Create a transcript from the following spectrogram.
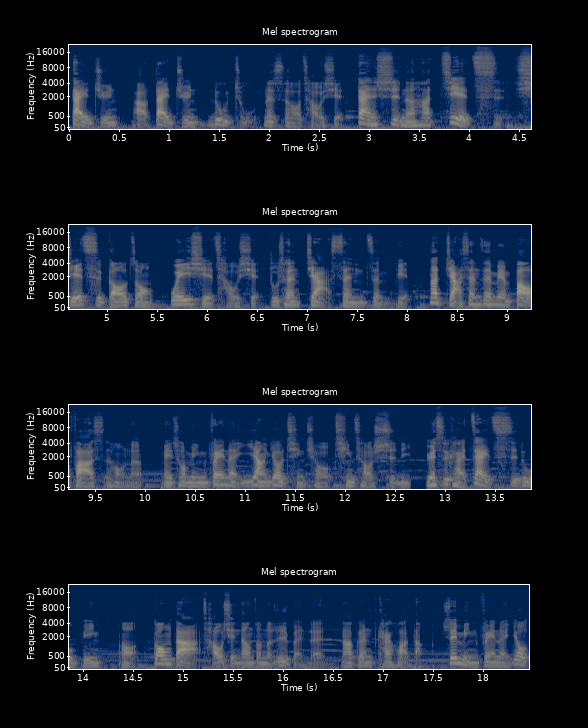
带军啊带军入主那时候朝鲜，但是呢，他借此挟持高宗，威胁朝鲜，俗称甲申政变。那甲申政变爆发的时候呢，没错，闵妃呢一样又请求清朝势力，袁世凯再次入兵哦，攻打朝鲜当中的日本人，然后跟开化党，所以闵妃呢又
